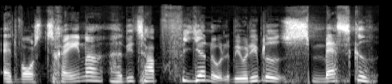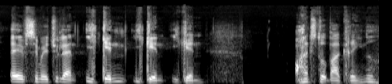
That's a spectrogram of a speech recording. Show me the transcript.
at vores træner havde lige tabt 4-0. Vi var lige blevet smasket af FC Midtjylland igen, igen, igen. Og han stod bare og grinede.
